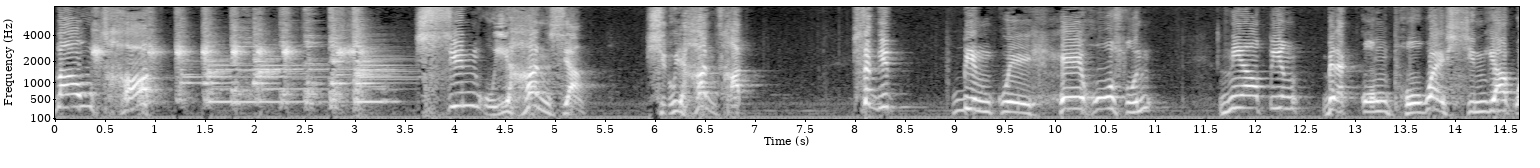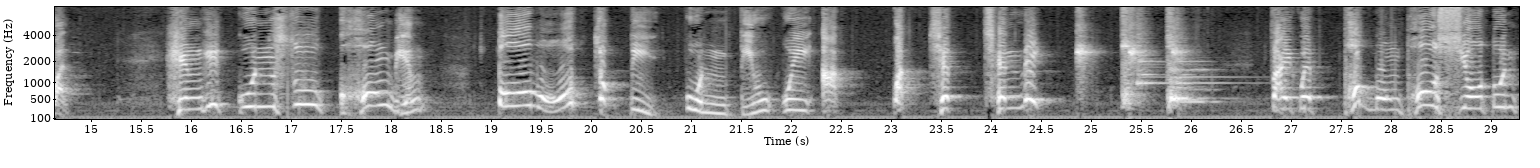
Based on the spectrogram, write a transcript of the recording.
老贼身为汉相，实为汉贼。昔日民国黑虎孙领兵要来攻破我新野关，兴起军师孔明，多谋足地，运筹帷幄，决策千里。在过破蒙坡小墩，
